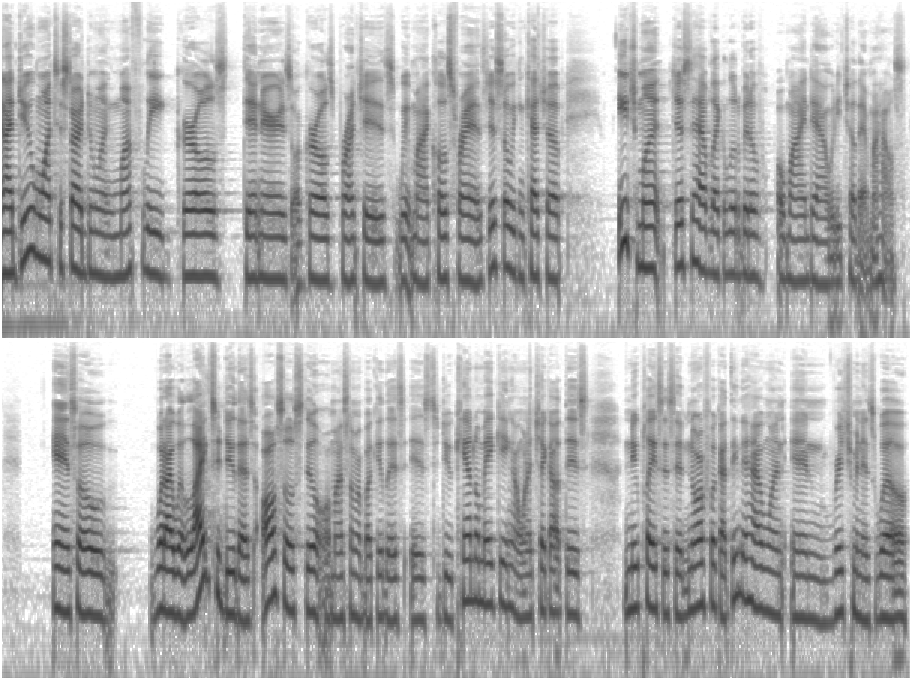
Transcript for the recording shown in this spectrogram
and I do want to start doing monthly girls dinners or girls brunches with my close friends just so we can catch up each month just to have like a little bit of a wind down with each other at my house. And so what I would like to do that's also still on my summer bucket list is to do candle making. I want to check out this new place that's in Norfolk. I think they have one in Richmond as well,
